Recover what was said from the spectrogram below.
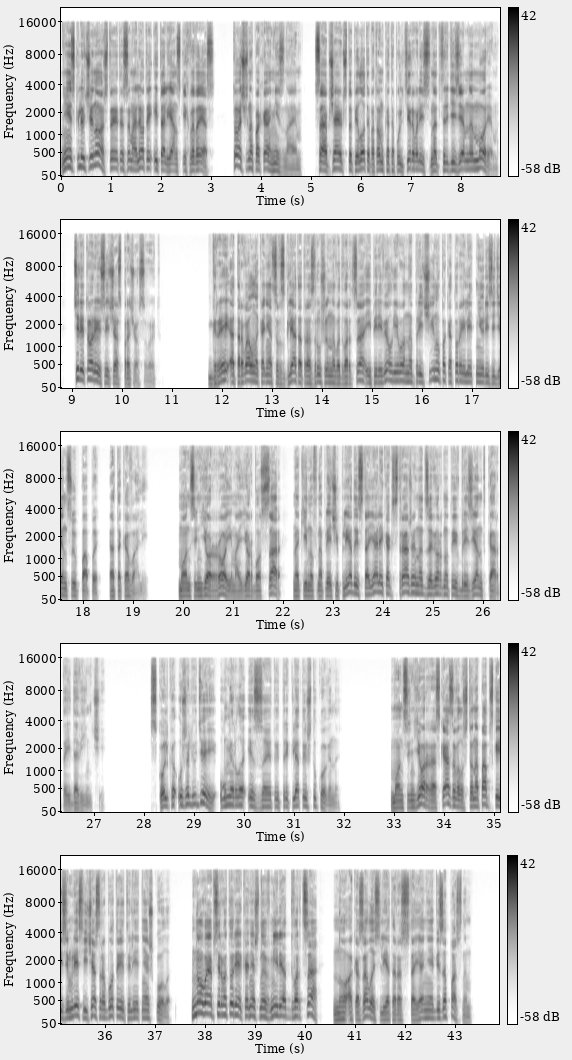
«Не исключено, что это самолеты итальянских ВВС. Точно пока не знаем. Сообщают, что пилоты потом катапультировались над Средиземным морем. Территорию сейчас прочесывают». Грей оторвал, наконец, взгляд от разрушенного дворца и перевел его на причину, по которой летнюю резиденцию папы атаковали. Монсеньор Ро и майор Боссар, накинув на плечи пледы, стояли как стражи над завернутой в брезент картой да Винчи. Сколько уже людей умерло из-за этой треклятой штуковины? Монсеньор рассказывал, что на папской земле сейчас работает летняя школа. Новая обсерватория, конечно, в миле от дворца, но оказалось ли это расстояние безопасным?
